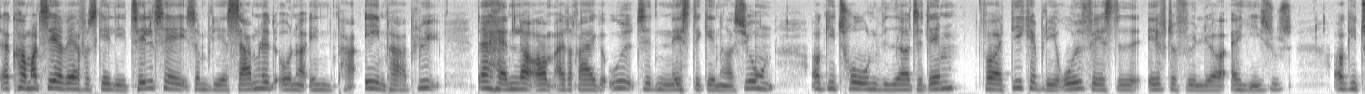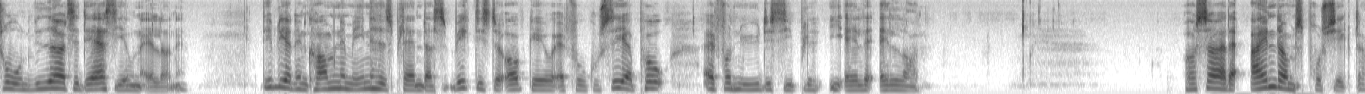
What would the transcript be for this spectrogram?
Der kommer til at være forskellige tiltag, som bliver samlet under en, par, en paraply, der handler om at række ud til den næste generation og give troen videre til dem, for at de kan blive rodfæstede efterfølgere af Jesus og give troen videre til deres jævnaldrende. Det bliver den kommende menighedsplanters vigtigste opgave at fokusere på at få nye disciple i alle aldre. Og så er der ejendomsprojekter.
